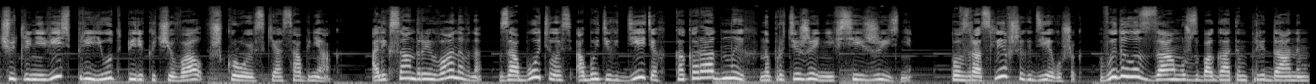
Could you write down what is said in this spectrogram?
чуть ли не весь приют перекочевал в Шкроевский особняк. Александра Ивановна заботилась об этих детях как о родных на протяжении всей жизни. Повзрослевших девушек выдала замуж с богатым приданым,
